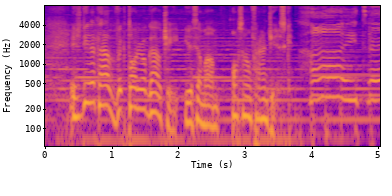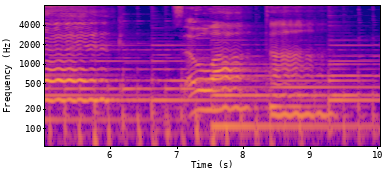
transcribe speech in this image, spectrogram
iġdida ta' Vittorio Gauci jisimha O San Franġisk. Ħajtek sewwa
